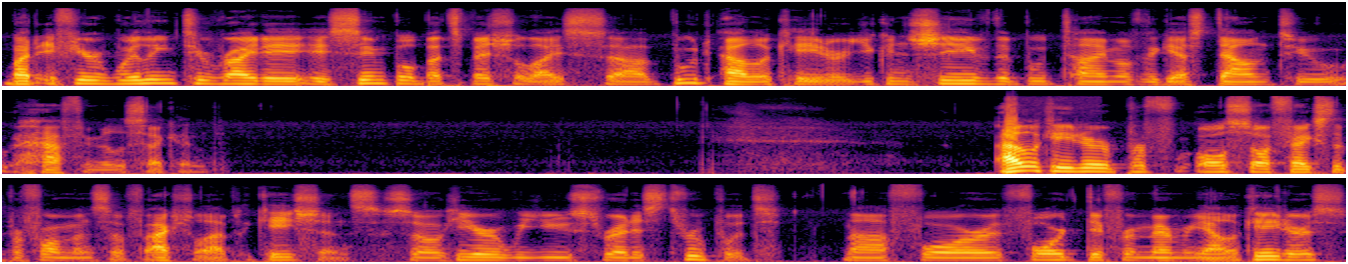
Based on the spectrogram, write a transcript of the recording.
But if you're willing to write a, a simple but specialized uh, boot allocator, you can shave the boot time of the guest down to half a millisecond. Allocator also affects the performance of actual applications. So here we use Redis throughput uh, for four different memory allocators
